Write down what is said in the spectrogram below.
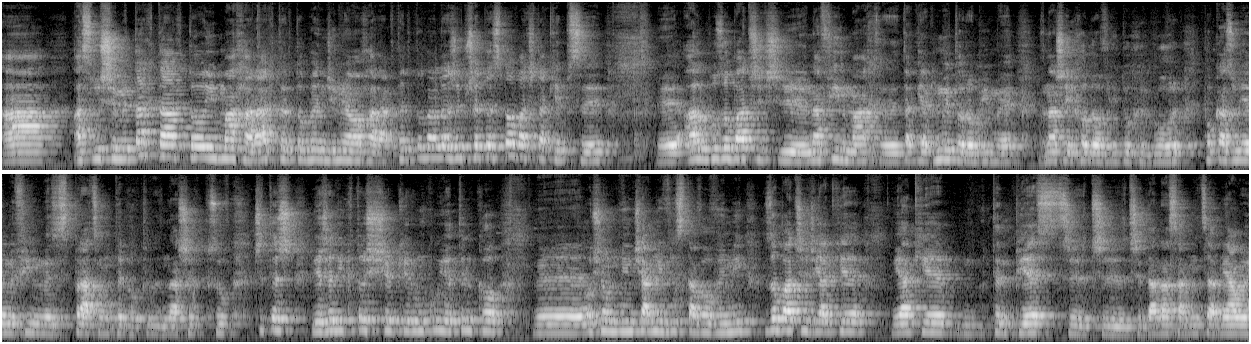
a, a słyszymy tak, tak, to i ma charakter, to będzie miało charakter, to należy przetestować takie psy. Y, Albo zobaczyć y, na filmach, y, tak jak my to robimy w naszej hodowli Duchy Gór, pokazujemy filmy z pracą tego naszych psów, czy też jeżeli ktoś się kierunkuje tylko osiągnięciami wystawowymi, zobaczyć jakie, jakie ten pies czy, czy, czy dana samica miały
